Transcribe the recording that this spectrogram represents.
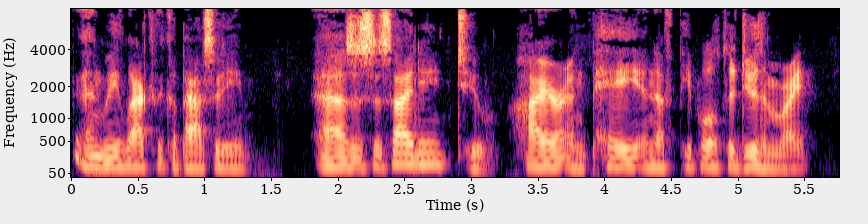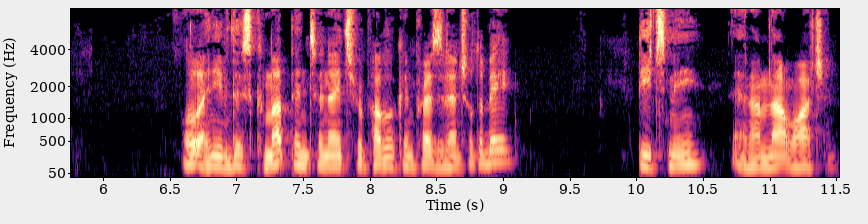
and we lack the capacity as a society to hire and pay enough people to do them right. Will any of this come up in tonight's Republican presidential debate? Beats me, and I'm not watching.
